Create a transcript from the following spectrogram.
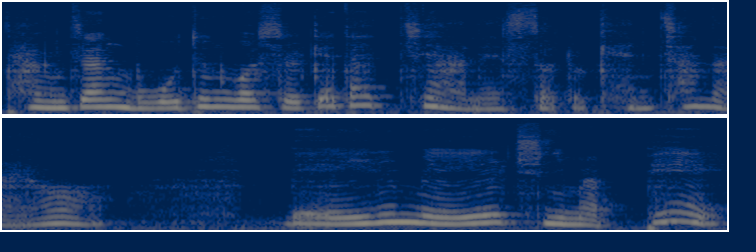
당장 모든 것을 깨닫지 않았어도 괜찮아요. 매일매일 주님 앞에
